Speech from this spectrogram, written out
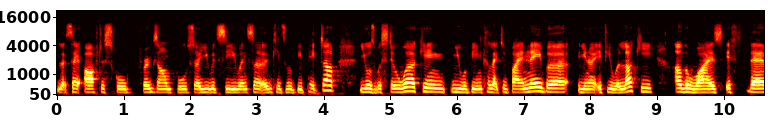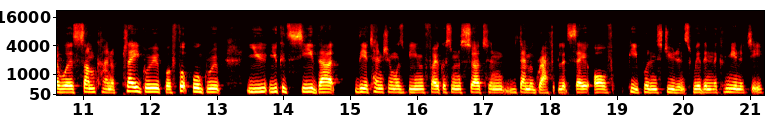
let's say after school, for example. So you would see when certain kids would be picked up, yours were still working, you were being collected by a neighbor, you know, if you were lucky. Otherwise, if there was some kind of play group or football group, you, you could see that the attention was being focused on a certain demographic, let's say, of people and students within the community.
